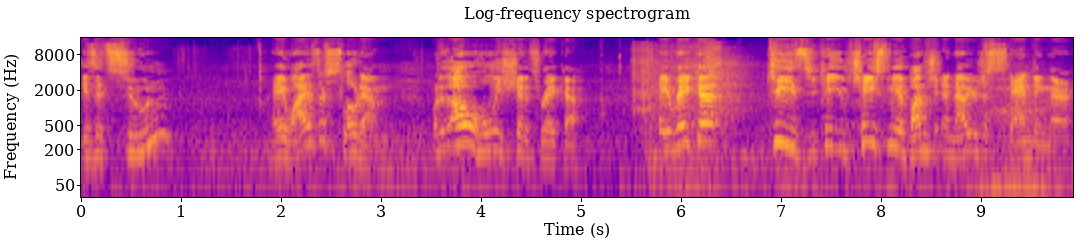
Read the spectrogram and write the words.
Is it soon? Hey, why is there slowdown? What is? Oh, holy shit! It's Reika. Hey, Reika. Jeez, you you've chased me a bunch, and now you're just standing there.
